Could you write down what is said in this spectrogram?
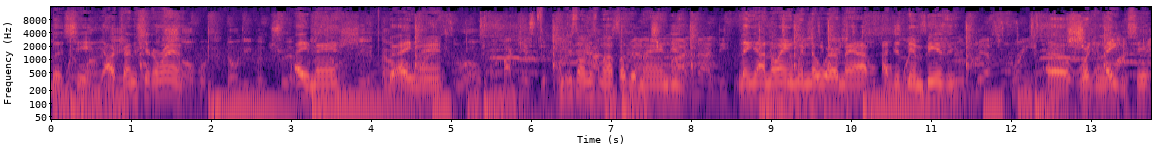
But shit, y'all trying to shit around. Hey man, but hey man. I'm just on this motherfucker, man. Just letting y'all know I ain't went nowhere, man. I, I just been busy, uh, working late and shit,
